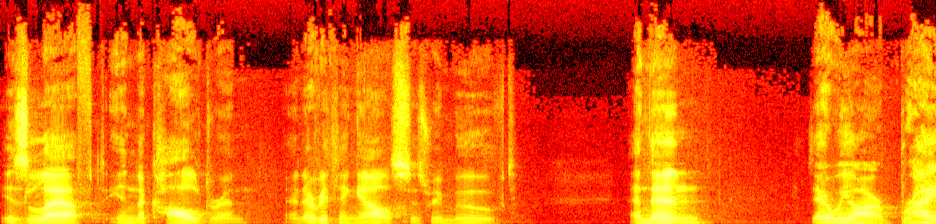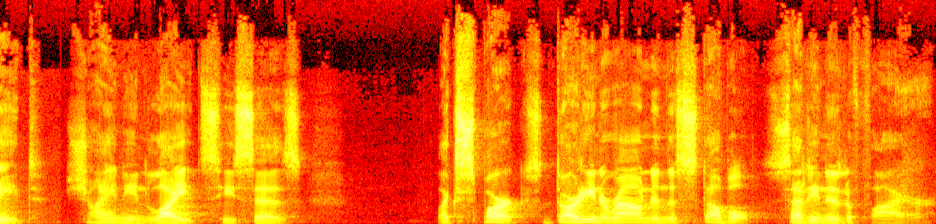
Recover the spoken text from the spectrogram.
is left in the cauldron and everything else is removed. And then there we are, bright, shining lights, he says, like sparks darting around in the stubble, setting it afire.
